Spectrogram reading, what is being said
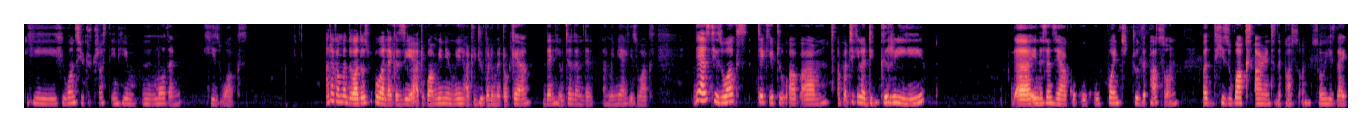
he he wants you to trust in him more than his works hata kama there were those people who are like zi hatukuamini mi hatujui pale umetokea. Then he tell them then aminia his works. Yes his works take you to a, um, a particular degree uh, in the sense ya point to the person but his works aren't the person. So he's like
